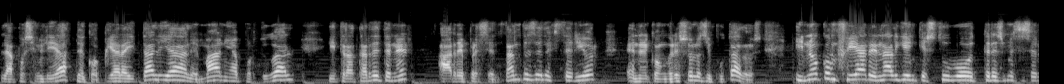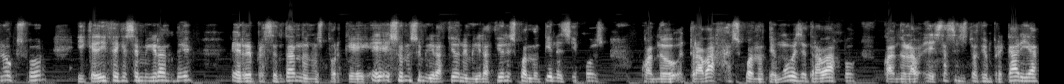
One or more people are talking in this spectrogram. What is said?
la posibilidad de copiar a Italia, Alemania, Portugal y tratar de tener a representantes del exterior en el Congreso de los Diputados y no confiar en alguien que estuvo tres meses en Oxford y que dice que es emigrante eh, representándonos, porque eso no es emigración, emigración es cuando tienes hijos, cuando trabajas, cuando te mueves de trabajo, cuando estás en situación precaria,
